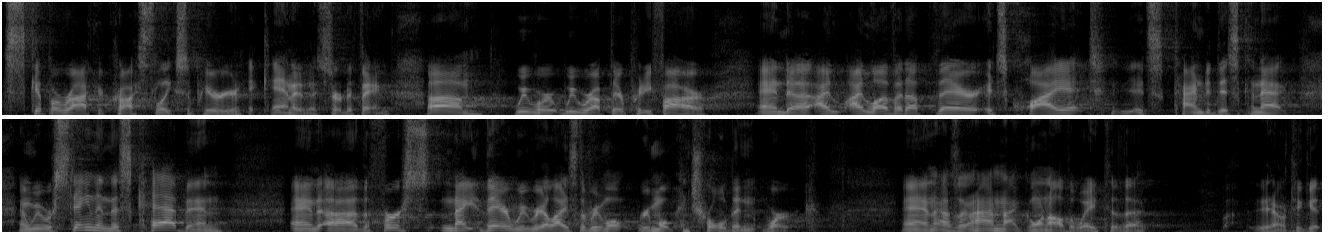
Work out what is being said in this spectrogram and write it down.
skip a rock across Lake Superior in Canada, sort of thing. Um, we, were, we were up there pretty far. And uh, I, I love it up there. It's quiet, it's time to disconnect. And we were staying in this cabin. And uh, the first night there, we realized the remote, remote control didn't work. And I was like, I'm not going all the way to the you know, to get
